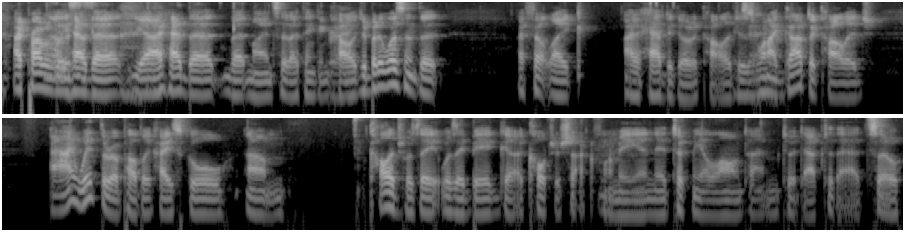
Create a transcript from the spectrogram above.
I probably No, had that. Yeah, I had that that mindset. I think in Right. college, but it wasn't that I felt like I had to go to college. Is when I got to college, and I went through a public high school. Um, college was a was a big uh, culture shock for me, and it took me a long time to adapt to that. So.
